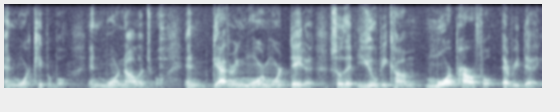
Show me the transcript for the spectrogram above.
and more capable and more knowledgeable and gathering more and more data so that you become more powerful every day.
